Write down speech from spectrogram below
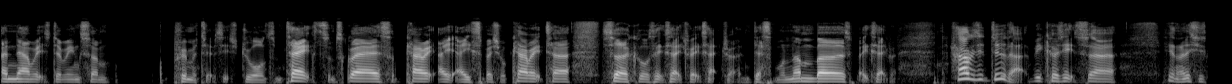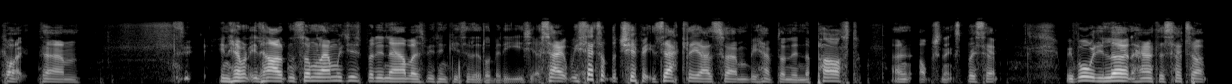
and now it's doing some primitives. It's drawn some text, some squares, some char- a, a special character, circles, etc., etc., and decimal numbers, etc. How does it do that? Because it's, uh, you know, this is quite, um, inherently harder than some languages, but in ours we think it's a little bit easier. So we set up the chip exactly as um, we have done in the past, and option explicit. We've already learned how to set up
